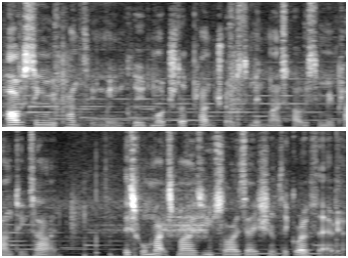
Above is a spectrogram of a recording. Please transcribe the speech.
Harvesting and replanting will include modular plant trays to minimise harvesting and replanting time. This will maximise utilisation of the growth area.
